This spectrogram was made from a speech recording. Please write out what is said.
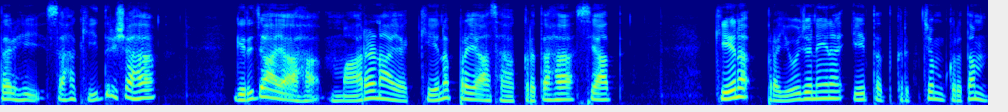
तर्हि सः कीदृशः गिरिजायाः मारणाय केन प्रयासः कृतः स्यात्? केन प्रयोजनेन एतत् कृत्यं कृतं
